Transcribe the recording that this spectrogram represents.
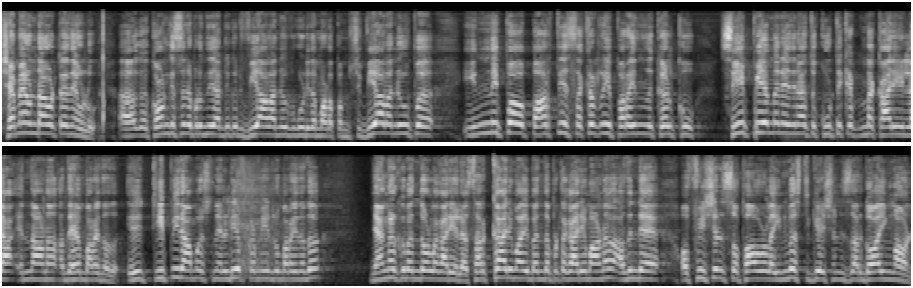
ക്ഷമയുണ്ടാവട്ടെ എന്നേ ഉള്ളൂ. കോൺഗ്രസിന്റെ പ്രതിനിധി അഡ്വക്കേറ്റ് വി ആർ അനൂപ് കൂടി നമ്മോടൊപ്പം വി ആർ അനൂപ് ഇന്നിപ്പോ പാർട്ടി സെക്രട്ടറി പറയുന്നത് കേൾക്കൂ. സി പി എമ്മിനെ ഇതിനകത്ത് കൂട്ടിക്കെട്ടേണ്ട കാര്യമില്ല എന്നാണ് അദ്ദേഹം പറയുന്നത്. ഇത് T P Ramakrishnan L D F കമ്മീഷനും പറയുന്നത്. ഞങ്ങൾക്ക് ബന്ധമുള്ള കാര്യമല്ല. സർക്കാരുമായി ബന്ധപ്പെട്ട കാര്യമാണ്. അതിന്റെ ഒഫീഷ്യൽ സ്വഭാവമുള്ള ഇൻവെസ്റ്റിഗേഷൻസ് ആർ ഗോയിങ് ഓൺ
